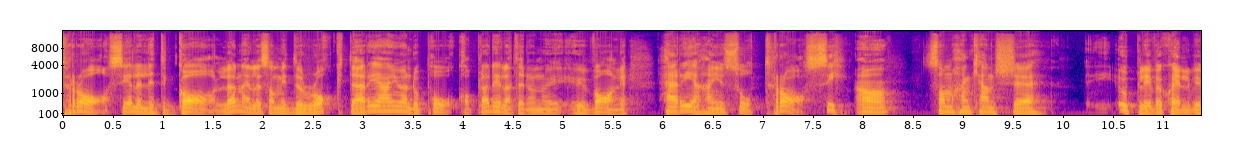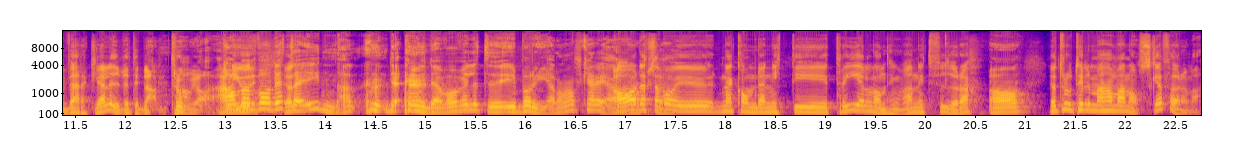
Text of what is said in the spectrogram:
trasig eller lite galen. Eller som i The Rock, där är han ju ändå påkopplad hela tiden och är vanlig. Här är han ju så trasig Ja. som han kanske upplever själv i verkliga livet ibland, tror jag. Han ja, ju- men var detta jag, innan? det, det var väl lite i början av hans karriär? Ja, också. detta var ju, när kom den? 93 eller någonting va? 94? Ja. Jag tror till och med han vann Oscar för den va?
